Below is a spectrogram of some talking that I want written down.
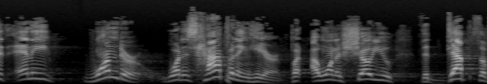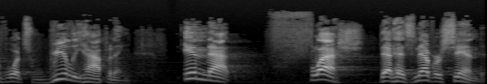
it any wonder what is happening here? But I want to show you the depth of what's really happening in that flesh that has never sinned.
